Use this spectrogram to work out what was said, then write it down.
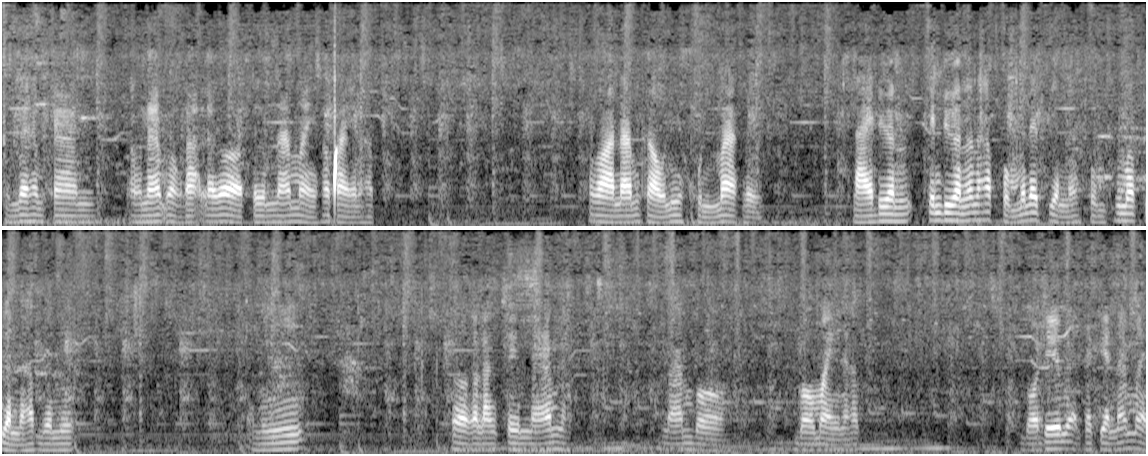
ผมได้ทำการเอาน้ำออกละแล้วก็เติมน้ำใหม่เข้าไปนะครับ เพราะว่าน้ำเก่านี่ขุ่นมากเลย หลายเดือนเป็นเดือนแล้วนะครับ ผมไม่ได้เปลี่ยนนะ ผมเพิ่งมาเปลี่ยนนะครับเดือนนี้ อันนี้ก็กำลังเติมน้ำนะน้ำบ่อบ่อใหม่นะครับบ่อเดิมเนี่ยแต่เปลี่ยนน้ำใหม่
